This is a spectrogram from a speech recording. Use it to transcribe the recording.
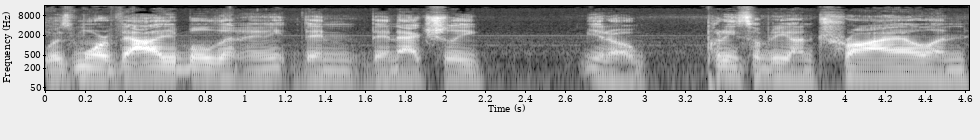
was more valuable than any, than, than actually, you know, putting somebody on trial and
